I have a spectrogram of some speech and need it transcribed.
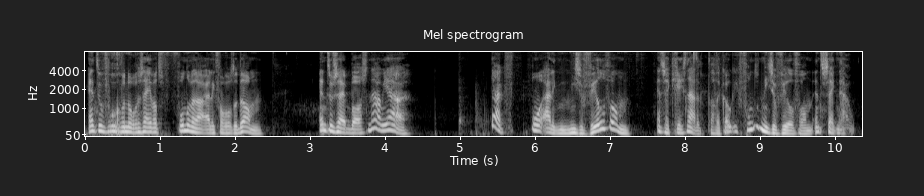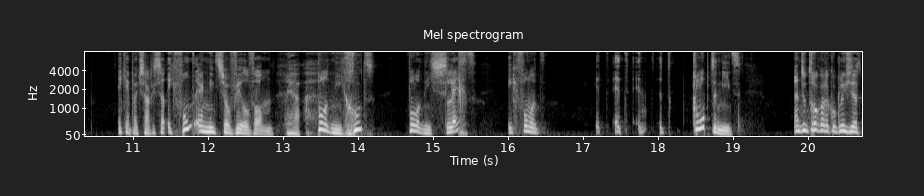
En toen vroegen we nog eens, hey, wat vonden we nou eigenlijk van Rotterdam? En toen zei Bas, nou ja, ja, ik vond er eigenlijk niet zoveel van. En toen zei Chris, nou, dat had ik ook. Ik vond het niet zoveel van. En toen zei ik, nou, ik heb exact hetzelfde. Ik vond er niet zoveel van. Ja. Ik vond het niet goed. Ik vond het niet slecht. Ik vond het... Het, het, het, het klopte niet. En toen trokken we de conclusie dat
